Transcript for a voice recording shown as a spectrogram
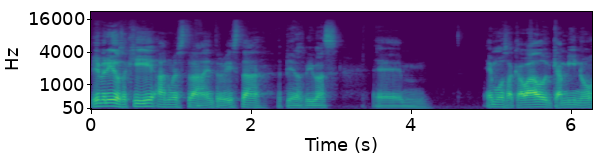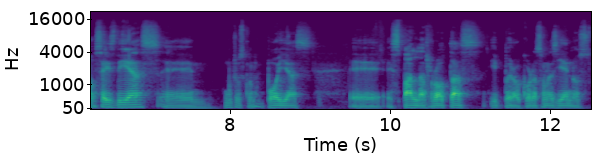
bienvenidos aquí a nuestra entrevista de Piedras Vivas. Eh, hemos acabado el camino, seis días, eh, muchos con ampollas, eh, espaldas rotas, y, pero corazones llenos.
